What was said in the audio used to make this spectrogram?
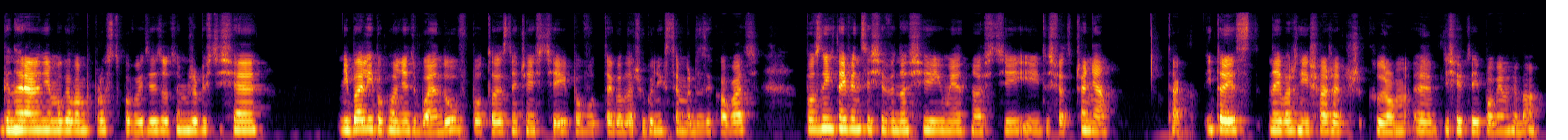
generalnie mogę Wam po prostu powiedzieć o tym, żebyście się nie bali popełniać błędów, bo to jest najczęściej powód tego, dlaczego nie chcemy ryzykować, bo z nich najwięcej się wynosi umiejętności i doświadczenia. Tak, i to jest najważniejsza rzecz, którą y, dzisiaj tutaj powiem chyba.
